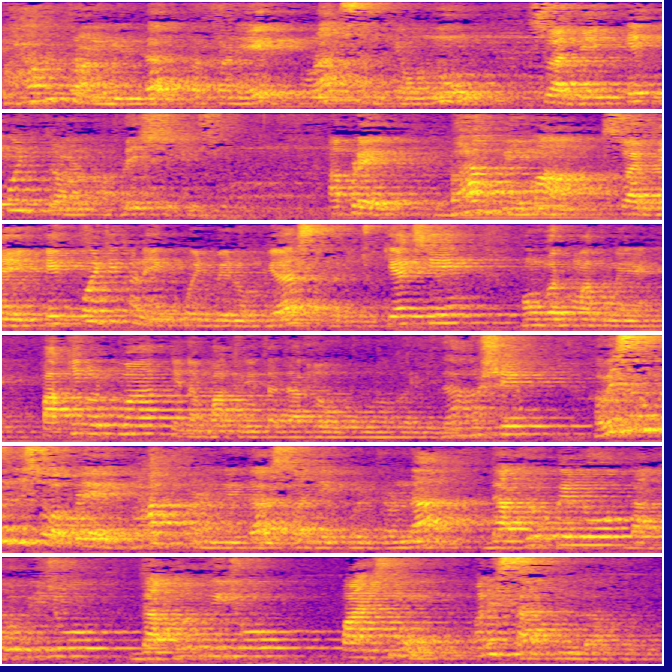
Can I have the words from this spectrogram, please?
ભાગ ત્રણની અંદર પ્રકરણ એક પૂર્ણાંક સંખ્યાઓનું સ્વાધ્યાય એક પોઈન્ટ ત્રણ આપણે શીખીશું. આપણે ભાગ બે માં સ્વાધ્યાય એક પોઈન્ટ એક અને એક પોઈન્ટ બે નો અભ્યાસ કરી ચૂક્યા છીએ. હોમવર્કમાં તમે પાકી નોટમાં તેના બાકરીતા દાખલાઓ પૂર્ણ કરી લીધા હશે. હવે શું કરીશું? આપણે ભાગ દાખલો બીજો, દાખલો અને સાતમો દાખલો.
